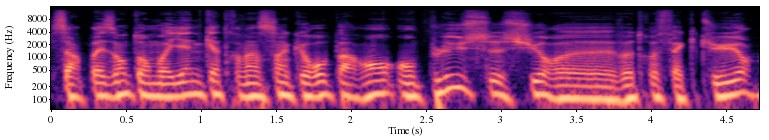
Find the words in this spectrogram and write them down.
Ça représente en moyenne 85 euros par an en plus sur euh, votre facture.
